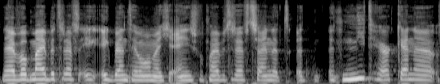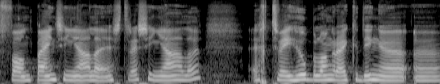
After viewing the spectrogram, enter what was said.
Nee, wat mij betreft, ik, ik ben het helemaal met je eens. Wat mij betreft zijn het, het, het niet herkennen van pijnsignalen en stresssignalen echt twee heel belangrijke dingen eh,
